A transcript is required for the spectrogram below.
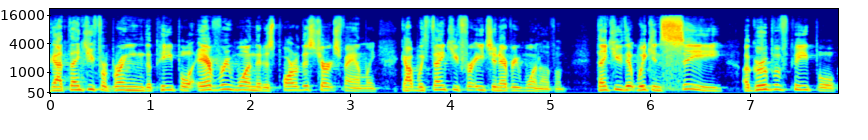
God, thank you for bringing the people, everyone that is part of this church family. God, we thank you for each and every one of them. Thank you that we can see a group of people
